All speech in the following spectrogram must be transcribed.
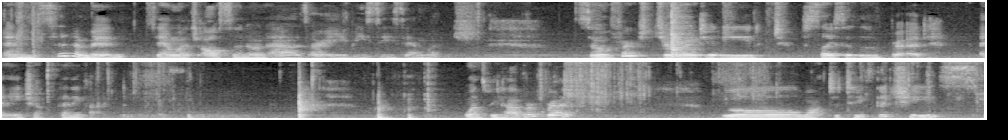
and cinnamon sandwich, also known as our ABC sandwich. So first you're going to need two slices of bread, any, any kind. Once we have our bread, we'll want to take the cheese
